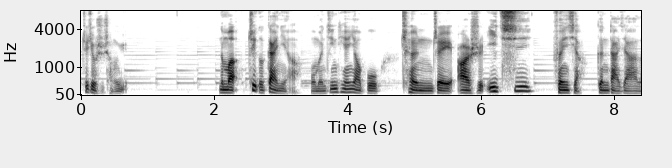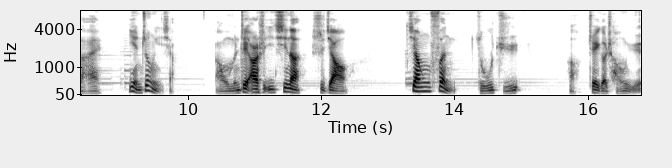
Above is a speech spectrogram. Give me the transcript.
这就是成语。那么这个概念啊，我们今天要不趁这二十一期分享，跟大家来验证一下啊。我们这二十一期呢是叫“将粪足菊”啊，这个成语，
